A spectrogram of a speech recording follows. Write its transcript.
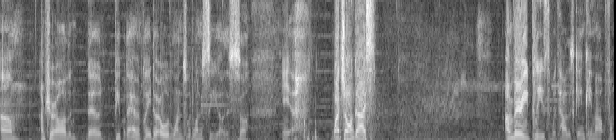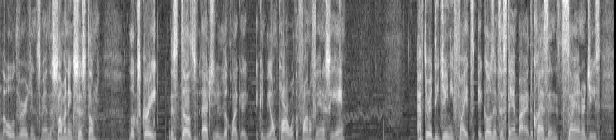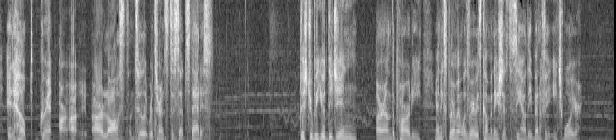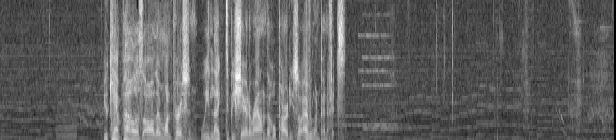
um, I'm sure all the, the people that haven't played the old ones would want to see all this. So, yeah, watch on, guys. I'm very pleased with how this game came out from the old versions, man. The summoning system looks great. This does actually look like it, it can be on par with a Final Fantasy game. After a Djinni fights, it goes into standby. The class and Psi energies it helped grant are, are, are lost until it returns to set status. Distribute your Djinn around the party and experiment with various combinations to see how they benefit each warrior. You can't pile us all in one person. We like to be shared around the whole party so everyone benefits.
